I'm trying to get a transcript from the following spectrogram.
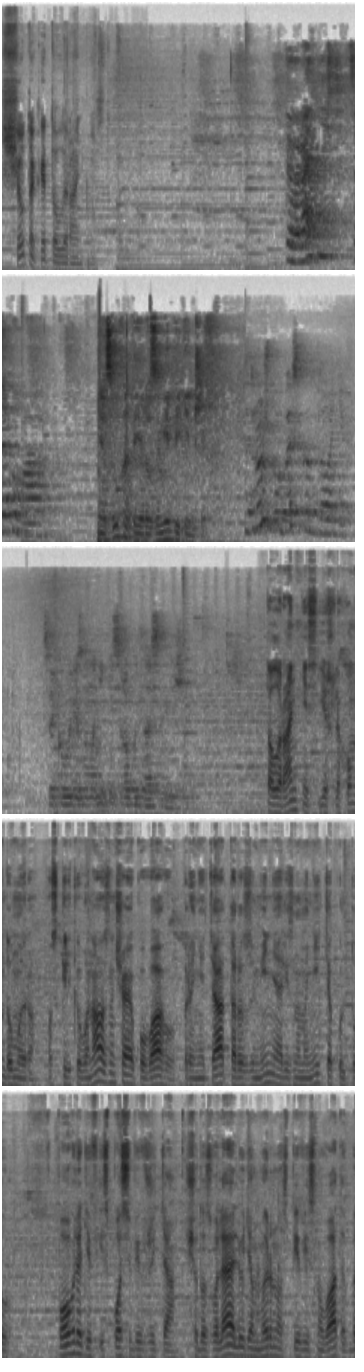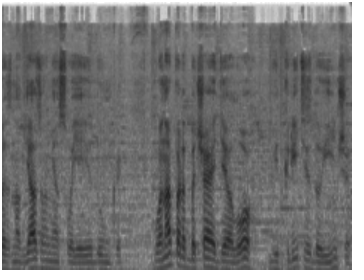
Що таке толерантність? Толерантність це повага. Вміння слухати і розуміти інших. Дружбу без кордонів. Це коли різноманітність робить нас сильнішими. Толерантність є шляхом до миру, оскільки вона означає повагу, прийняття та розуміння різноманіття культур, поглядів і способів життя, що дозволяє людям мирно співіснувати без нав'язування своєї думки. Вона передбачає діалог, відкритість до інших,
